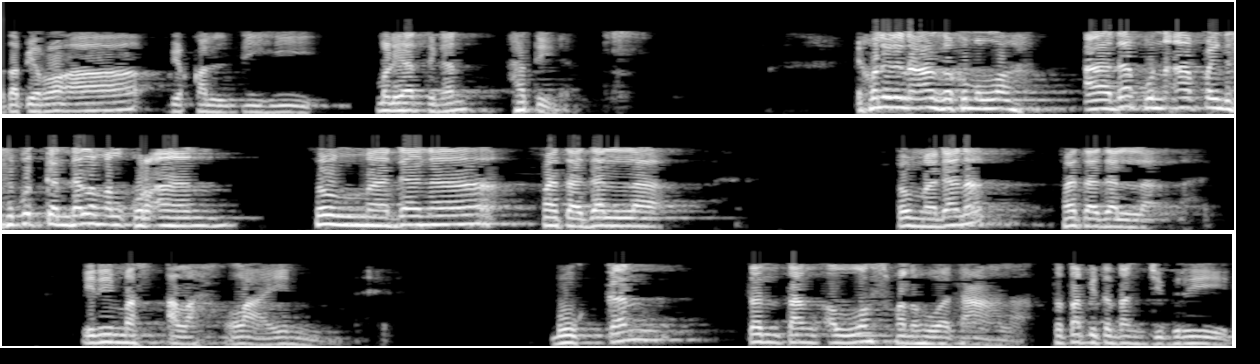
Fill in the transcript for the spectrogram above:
Tetapi ro'a biqalbihi. Melihat dengan hatinya. azakumullah. Adapun apa yang disebutkan dalam Al-Quran. Thumma dana fatadalla. Thumma dana fatadalla. Ini masalah lain. Bukan tentang Allah Subhanahu wa taala, tetapi tentang Jibril.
